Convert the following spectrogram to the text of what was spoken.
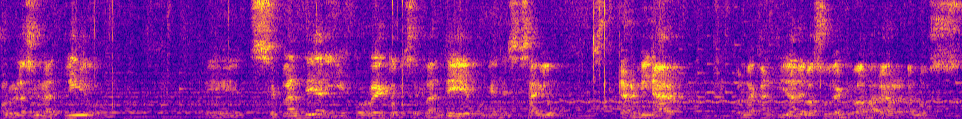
con relación al pliego, eh, se plantea, y es correcto que se plantee, porque es necesario terminar la cantidad de basura que va a parar a los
